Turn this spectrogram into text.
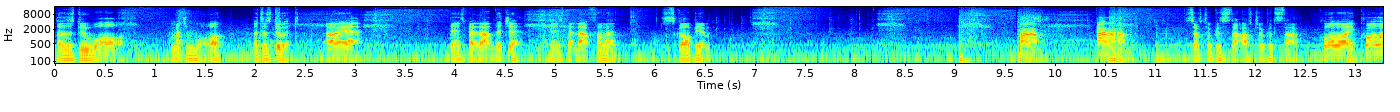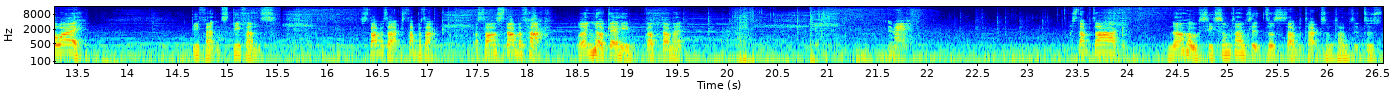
Let us do war. Imagine war. Let us do it. Oh, yeah. Didn't expect that, did you? Didn't expect that from a Scorpion. Bam! Bam! It's off to a good start, off to a good start. Crawl away, crawl away! Defense, defense. Stab attack, stab attack. That's not a stab attack. Learn your game. God damn it. Meh. Stab attack. No, see, sometimes it does stab attack, sometimes it does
